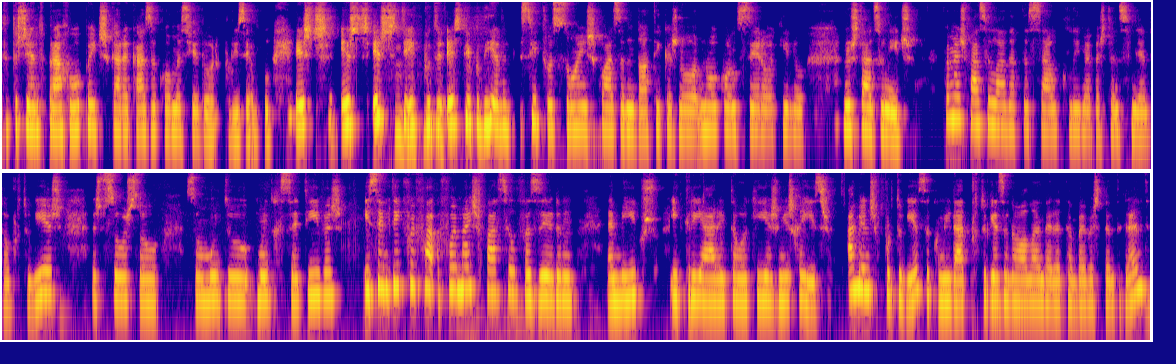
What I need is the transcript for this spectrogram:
detergente para a roupa e de chegar a casa com amaciador, por exemplo. Estes, estes, este, tipo de, este tipo de situações quase anedóticas não, não aconteceram aqui no, nos Estados Unidos. Foi mais fácil a adaptação, o clima é bastante semelhante ao português, as pessoas são, são muito, muito receptivas e senti que foi, foi mais fácil fazer hum, amigos e criar então aqui as minhas raízes. Há menos português, a comunidade portuguesa na Holanda era também bastante grande,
